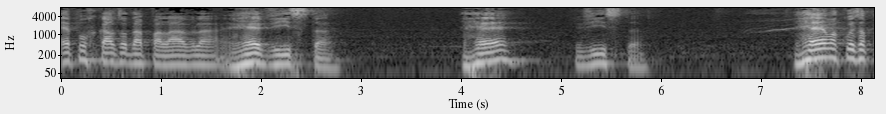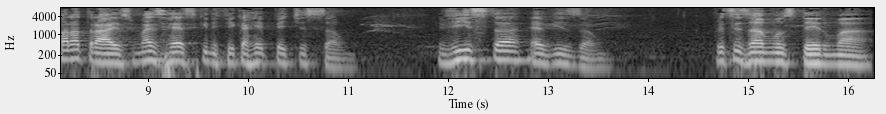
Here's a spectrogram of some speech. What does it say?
é por causa da palavra revista. Revista. Ré é uma coisa para trás, mas ré significa repetição. Vista é visão. Precisamos ter uma,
